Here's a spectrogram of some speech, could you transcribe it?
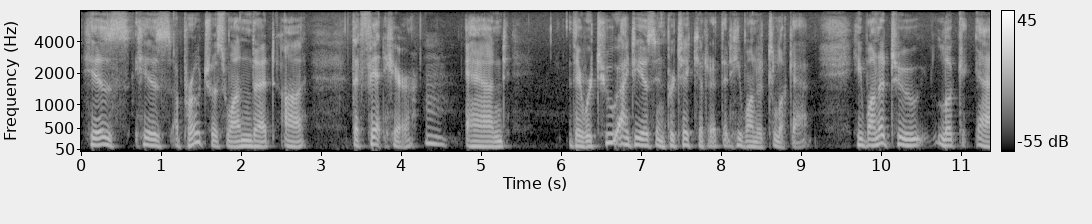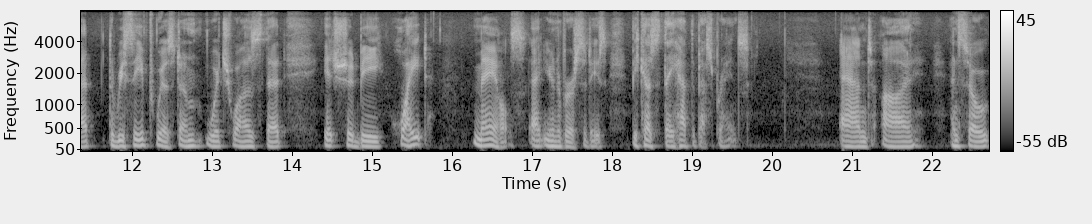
his his approach was one that uh, that fit here, and there were two ideas in particular that he wanted to look at. He wanted to look at the received wisdom, which was that it should be white males at universities because they had the best brains. And, uh, and so,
